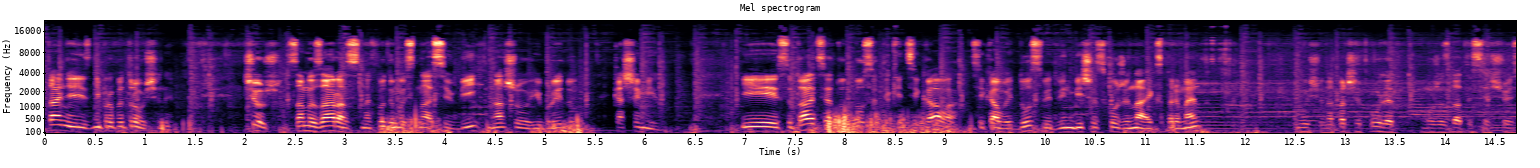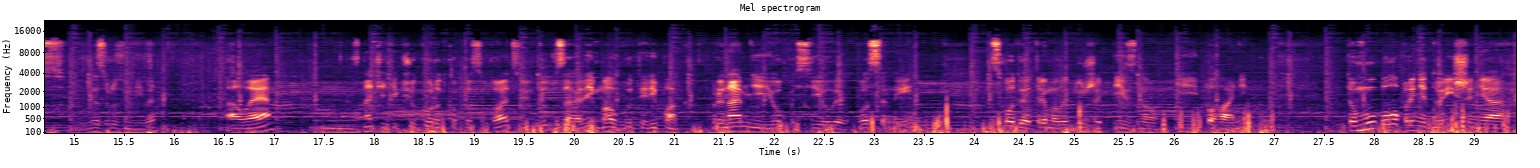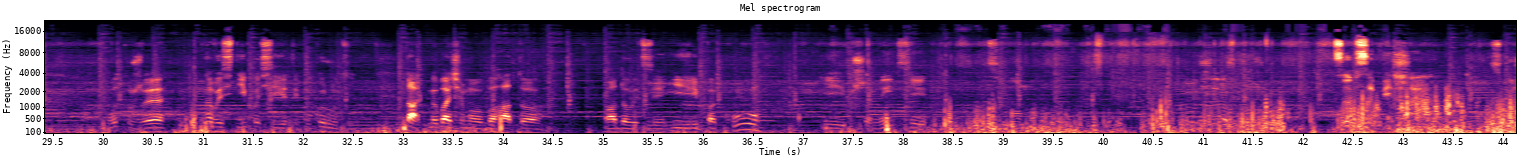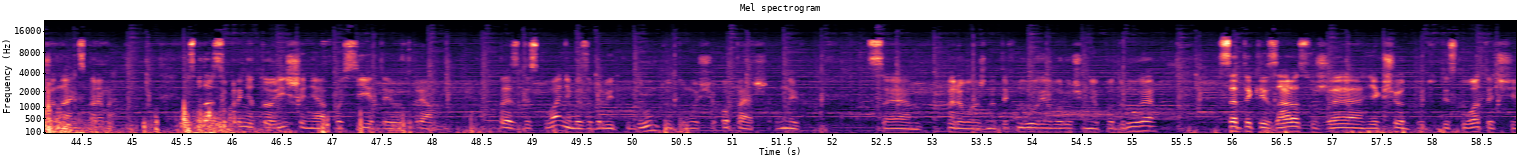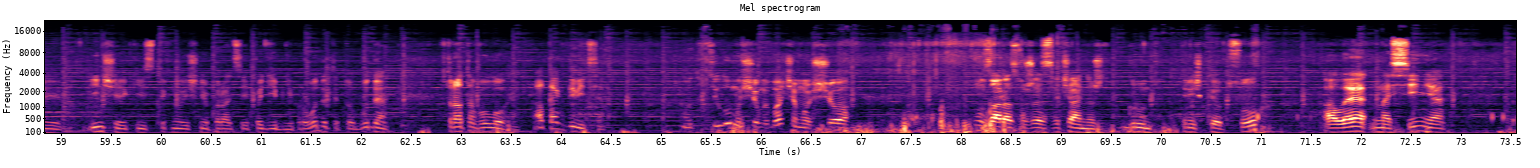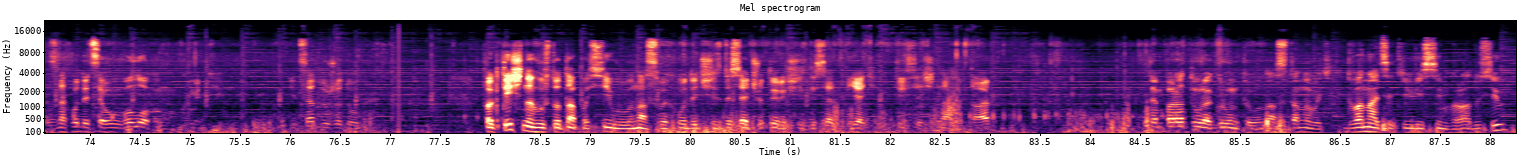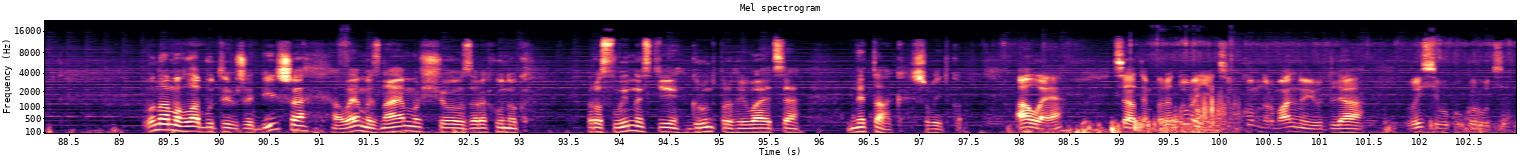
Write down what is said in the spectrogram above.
Вітання із Дніпропетровщини. Що ж, саме зараз знаходимося на сівбій нашого гібриду Кашемір. І ситуація тут досить таки цікава, цікавий досвід. Він більше схожий на експеримент, тому що на перший погляд може здатися щось незрозуміле. Але, значить, якщо коротко про ситуацію, тут взагалі мав бути ріпак. Принаймні його посіяли восени. Сходи отримали дуже пізно і погані. Тому було прийнято рішення от уже навесні посіяти кукурудзу. Так, ми бачимо багато падалиці і ріпаку, і пшениці. Це все більше схоже на експеримент. В прийнято рішення посіяти прям без дискування, без обробітку ґрунту, тому що, по-перше, у них це переважна технологія вирощування. По-друге, все-таки зараз, вже, якщо тут дискувати чи інші якісь технологічні операції подібні проводити, то буде втрата вологи. А так дивіться. От в цілому, що ми бачимо, що ну, зараз вже, звичайно ж, ґрунт трішки обсох, але насіння знаходиться у вологому ґрунті. І це дуже добре. Фактична густота посіву у нас виходить 64-65 тисяч на гектар. Температура ґрунту у нас становить 12,8 градусів. Вона могла бути вже більша, але ми знаємо, що за рахунок рослинності ґрунт прогрівається не так швидко. Але ця температура є цілком нормальною для висіву кукурудзи.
